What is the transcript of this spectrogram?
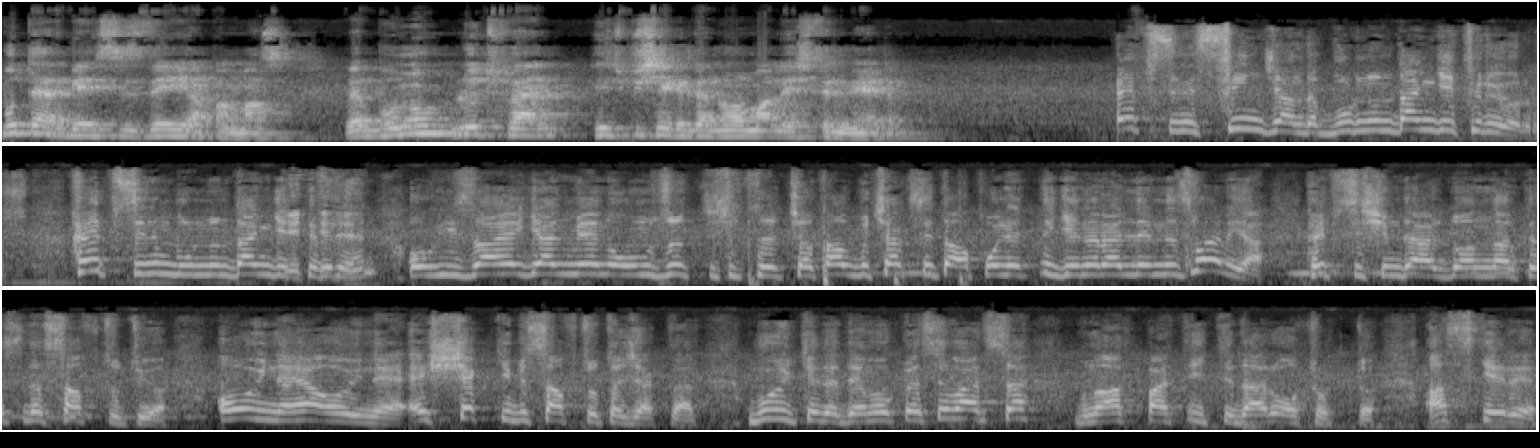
bu terbiyesizliği yapamaz. Ve bunu lütfen hiçbir şekilde normalleştirmeyelim. Hepsini Sincan'da burnundan getiriyoruz. Hepsinin burnundan getirdik. Getirin. O hizaya gelmeyen omzu çatal bıçak seti apoletli generalleriniz var ya. Hepsi şimdi Erdoğan'ın arkasında saf tutuyor. Oynaya oynaya eşek gibi saf tutacaklar. Bu ülkede demokrasi varsa bunu AK Parti iktidarı oturttu. Askeri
